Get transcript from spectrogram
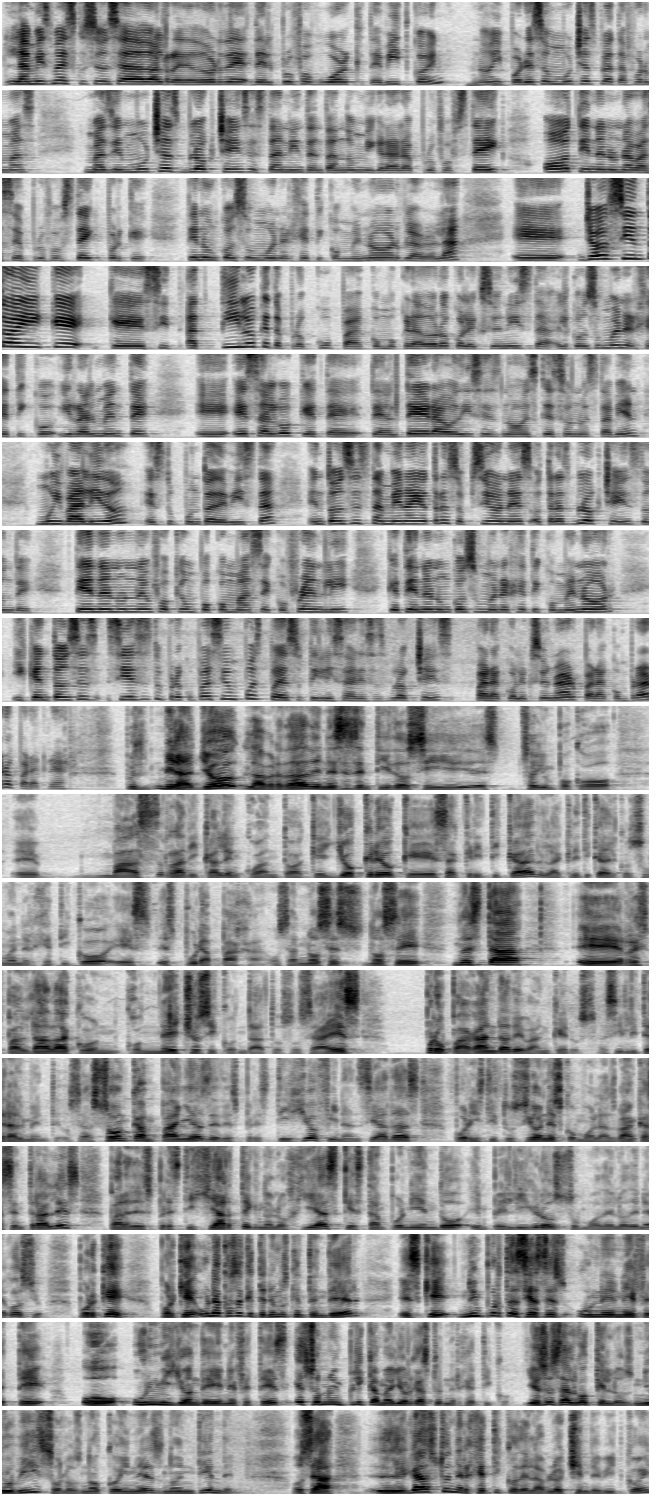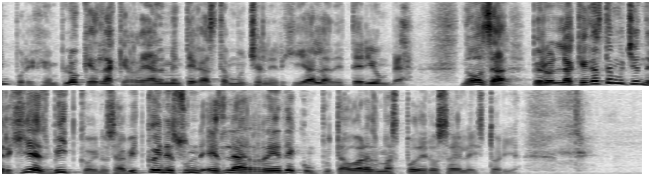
la misma discusión se ha dado alrededor del proof of work de Bitcoin, ¿no? Y por eso muchas plataformas más bien muchas blockchains están intentando migrar a proof of stake o tienen una base de proof of stake porque tiene un consumo energético menor, bla, bla, bla. Eh, yo siento ahí que, que si a ti lo que te preocupa como creador o coleccionista, el consumo energético y realmente eh, es algo que te, te, altera o dices, no, es que eso no está bien, muy válido, es tu punto de vista. Entonces también hay otras opciones, otras blockchains donde tienen un enfoque un poco más eco-friendly, que tienen un consumo energético menor y que entonces, si esa es tu preocupación, pues puedes utilizar esas blockchains para coleccionar, para comprar o para crear. Pues mira, yo la verdad en ese sentido sí soy un poco eh, más radical en cuanto a que yo creo que esa crítica, la crítica del consumo energético, es, es pura paja. O sea, no se, no se, no está eh, respaldada con, con hechos y con datos. O sea, es propaganda de banqueros, así literalmente. O sea, son campañas de desprestigio financiadas por instituciones como las bancas centrales para desprestigiar tecnologías que están poniendo en peligro su modelo de negocio. ¿Por qué? Porque una cosa que tenemos que entender es que no importa si haces un NFT o un millón de NFTs, eso no implica mayor gasto energético. Y eso es algo que los newbies o los no coiners no entienden. O sea, el gasto energético de la blockchain de Bitcoin, por ejemplo, que es la que realmente gasta mucha energía, la de Ethereum, no, o sea, pero la que gasta mucha energía es Bitcoin. O sea, Bitcoin es, un, es la red de computadoras más poderosa de la historia.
